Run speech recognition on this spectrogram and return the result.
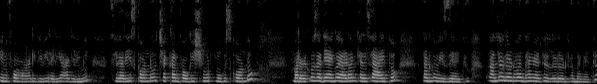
ಇನ್ಫಾರ್ಮ್ ಮಾಡಿದ್ದೀವಿ ರೆಡಿ ಆಗಿದ್ದೀನಿ. ಸಿಗ ಇಸ್ಕೊಂಡು ಚೆಕ್ ಅಂತ ಹೋಗಿ ಶೂಟ್ ಮುಗಿಸ್ಕೊಂಡು ಬರಬೇಕು ಸದ್ಯ ಹೆಂಗೋ ಎರಡೊಂದು ಕೆಲಸ ಆಯಿತು. ನನಗೂ ಈಸಿ ಆಯಿತು. ಅಲ್ಲೂ ದುಡ್ಡು ಬಂದಂಗೆ ಆಯಿತು ಇಲ್ಲೂ ದುಡ್ಡು ಬಂದಂಗೆ ಆಯಿತು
